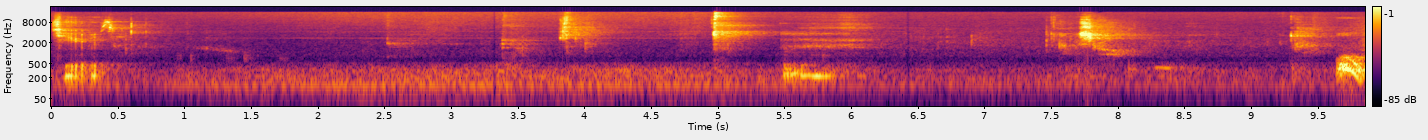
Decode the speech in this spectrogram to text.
Cheers. Mm. I'm sure. Oh,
